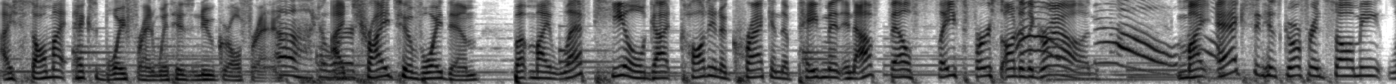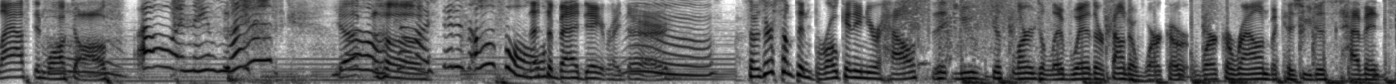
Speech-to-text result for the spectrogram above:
I saw my ex boyfriend with his new girlfriend. Ugh, I tried to avoid them, but my left heel got caught in a crack in the pavement and I fell face first onto the ground. Oh, My ex and his girlfriend saw me, laughed, and walked off. oh, and they laughed? Yeah. Oh gosh, that is awful. That's a bad date right there. Hmm. So, is there something broken in your house that you've just learned to live with, or found a work or workaround because you just haven't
